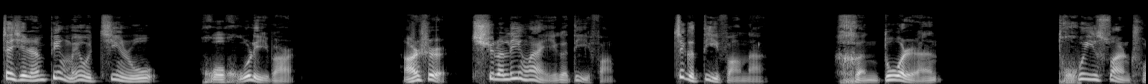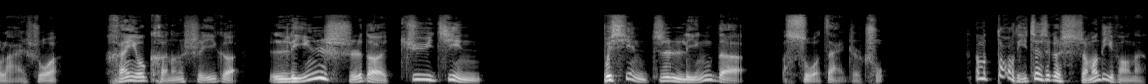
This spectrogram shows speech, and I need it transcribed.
这些人并没有进入火湖里边而是去了另外一个地方。这个地方呢，很多人推算出来说，很有可能是一个临时的拘禁不信之灵的所在之处。那么，到底这是个什么地方呢？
